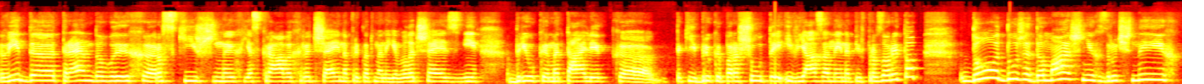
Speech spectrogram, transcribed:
від е, трендових, розкішних, яскравих речей. Наприклад, в мене є величезні брюки, металік, е, такі брюки-парашути і в'язаний напівпрозорий топ, до дуже домашніх, зручних.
